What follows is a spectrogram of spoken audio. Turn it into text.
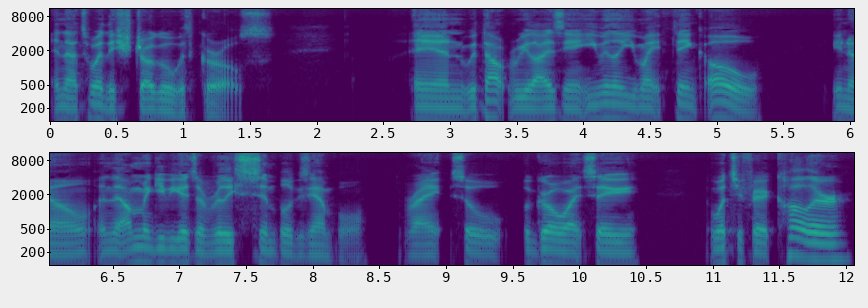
and that's why they struggle with girls. And without realizing it, even though you might think, oh, you know, and I'm gonna give you guys a really simple example, right? So a girl might say, What's your favorite color?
